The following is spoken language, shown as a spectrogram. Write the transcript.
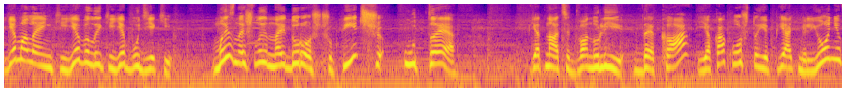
Є маленькі, є великі, є будь-які. Ми знайшли найдорожчу піч УТ 1520 ДК, яка коштує 5 мільйонів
